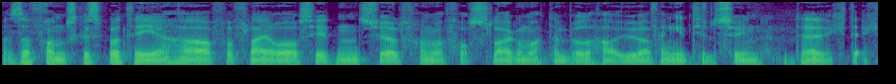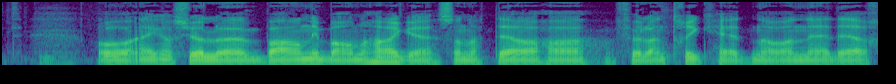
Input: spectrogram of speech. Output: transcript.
Altså Fremskrittspartiet har for flere år siden selv fremmet forslag om at en burde ha uavhengig tilsyn. Det er viktig. Og jeg har selv eh, barn i barnehage, sånn at det å ha, føle en trygghet når en er der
